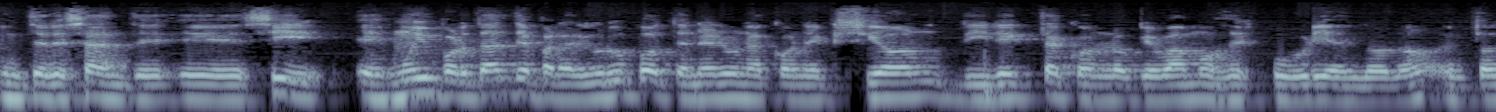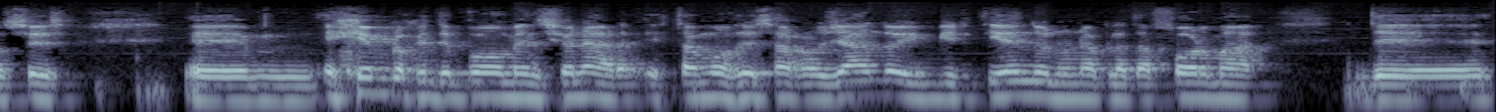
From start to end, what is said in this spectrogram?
Interesante. Eh, sí, es muy importante para el grupo tener una conexión directa con lo que vamos descubriendo, ¿no? Entonces, em, ejemplos que te puedo mencionar. Estamos desarrollando e invirtiendo en una plataforma de,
